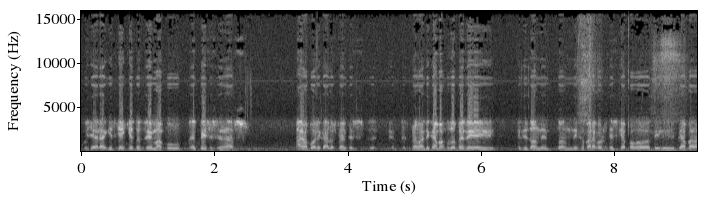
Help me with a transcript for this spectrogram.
Κουλιεράκης και έχει και το Τζίμα που επίσης είναι ένας πάρα πολύ καλός παίχτης. Πραγματικά με αυτό το παιδί, γιατί τον, τον είχα παρακολουθήσει και από την ΚΑΠΑ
